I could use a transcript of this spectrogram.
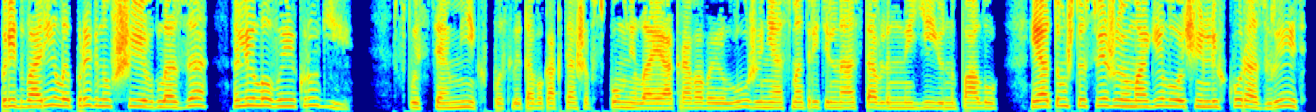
предварило прыгнувшие в глаза лиловые круги. Спустя миг после того, как Таша вспомнила и о кровавой луже, неосмотрительно оставленной ею на полу, и о том, что свежую могилу очень легко разрыть,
